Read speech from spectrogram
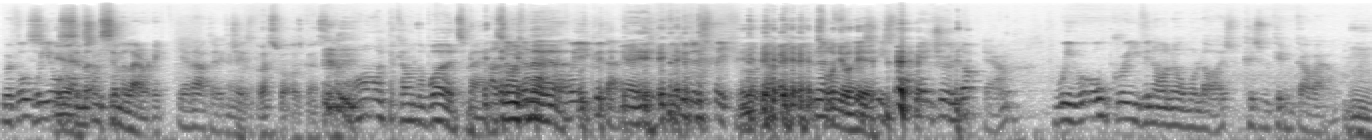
We've all, we all Yeah. had Simi- something. similarity. Yeah, that'll do. Yeah, that's what I was going to say. Why am I becoming the words man? I was like, I don't know. Well, you're good at it. Yeah, You're good at speaking. Yeah. That's No, why you're thing is- here. is back during lockdown, we were all grieving our normal lives because we couldn't go out. Mm.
